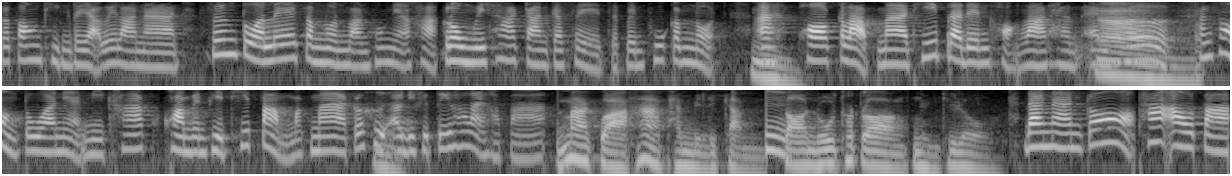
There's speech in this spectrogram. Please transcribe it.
ก็ต้องทิ้งระยะเวลานาน ซึ่งตัวเลขจำนวนวันพวกเนี้ยค่ะ กรมวิชาการเกษตรจะเป็นผู้กำหนดอะอืมพอกลับมาที่ประเด็นของลาแทมแอนเทอร์อ่าทั้งสองตัวเนี่ยมีค่าความเป็นพิษที่ต่ำมาก ๆ ก็คือ LD50 เท่าไหร่คะป๊ามากกว่า 5,000 มิลลิกรัมต่อหนูทดลอง 1 กิโล ดังนั้นก็ถ้าเอาตา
